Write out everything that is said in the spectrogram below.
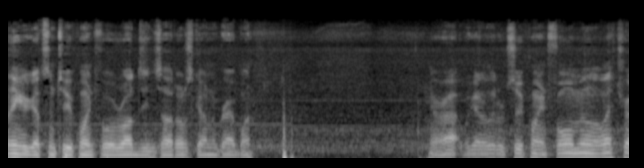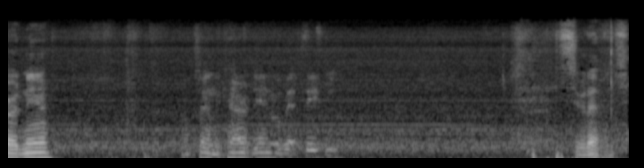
I think I got some 2.4 rods inside, I'll just go and grab one. Alright, we got a little 2.4 mil electrode now. I'll turn the current down to about 50. Let's see what happens.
